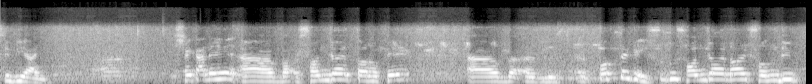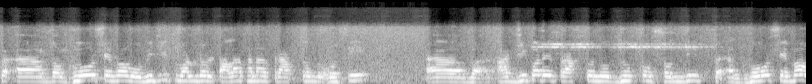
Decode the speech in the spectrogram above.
সিবিআই। সেখানে সঞ্জয়ের তরফে প্রত্যেকেই, শুধু সঞ্জয় নয়, সন্দীপ ঘোষ এবং অভিজিৎ মণ্ডল, টালা থানার প্রাক্তন ওসি আরজিকরের প্রাক্তন অধ্যক্ষ সন্দীপ ঘোষ এবং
